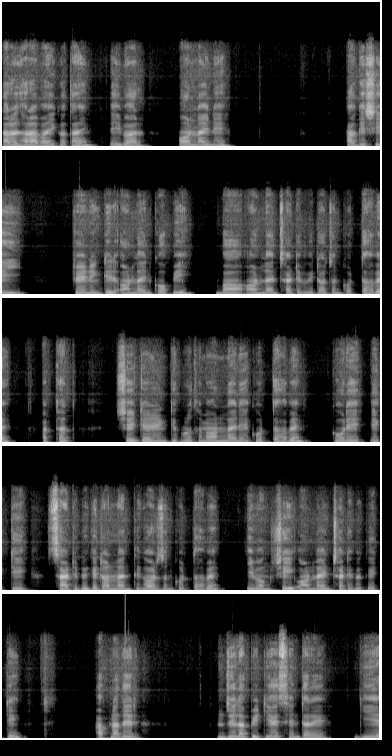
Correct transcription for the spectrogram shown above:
তারই ধারাবাহিকতায় এইবার অনলাইনে আগে সেই ট্রেনিংটির অনলাইন কপি বা অনলাইন সার্টিফিকেট অর্জন করতে হবে। অর্থাৎ সেই ট্রেনিংটি প্রথমে অনলাইনে করতে হবে, করে একটি সার্টিফিকেট অনলাইন থেকে অর্জন করতে হবে এবং সেই অনলাইন সার্টিফিকেটটি আপনাদের জেলা পিটিআই সেন্টারে গিয়ে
